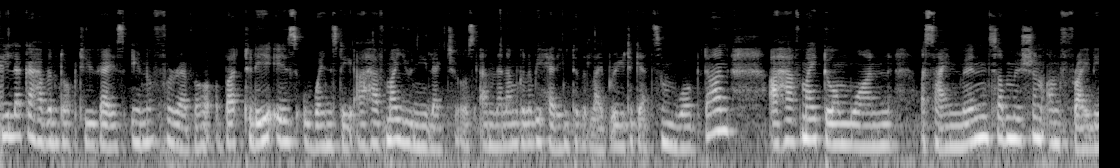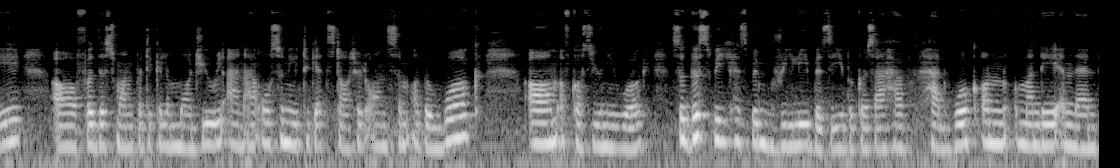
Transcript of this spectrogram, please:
Feel like I haven't talked to you guys in forever but today is Wednesday. I have my uni lectures and then I'm gonna be heading to the library to get some work done. I have my term one assignment submission on Friday uh, for this one particular module and I also need to get started on some other work um, of course uni work. So this week has been really busy because I have had work on Monday and then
